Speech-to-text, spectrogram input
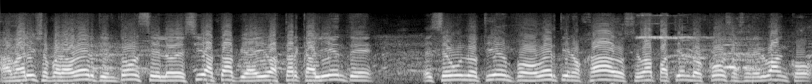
Amarillo para Oberti, entonces lo decía Tapia, iba a estar caliente el segundo tiempo. Oberti enojado, se va pateando cosas en el banco.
